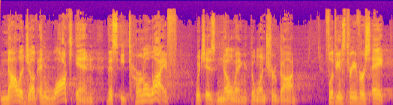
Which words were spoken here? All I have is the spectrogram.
knowledge of, and walk in this eternal life, which is knowing the one true God. Philippians 3, verse 8,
